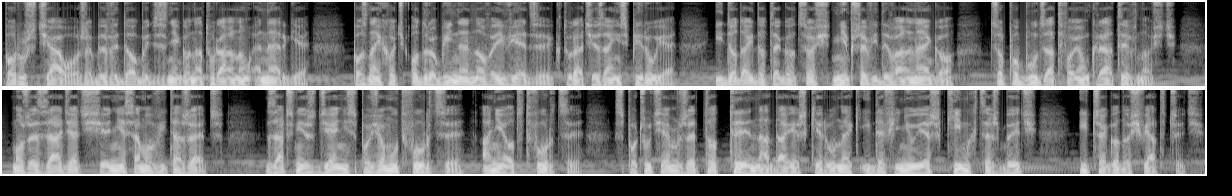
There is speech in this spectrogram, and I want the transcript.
porusz ciało, żeby wydobyć z niego naturalną energię, Poznaj choć odrobinę nowej wiedzy, która cię zainspiruje. I dodaj do tego coś nieprzewidywalnego, co pobudza twoją kreatywność. Może zadziać się niesamowita rzecz. Zaczniesz dzień z poziomu twórcy, a nie od twórcy, z poczuciem, że to ty nadajesz kierunek i definiujesz, kim chcesz być i czego doświadczyć.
